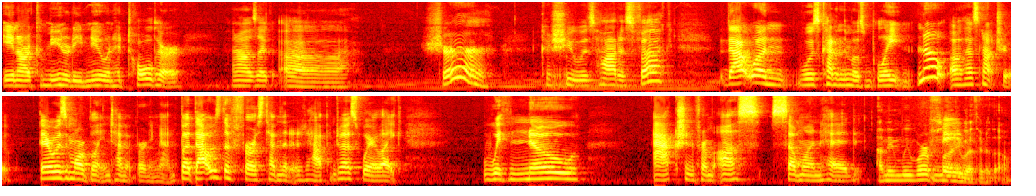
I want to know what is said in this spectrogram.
in our community knew and had told her, and I was like, "Uh, sure," because she was hot as fuck. That one was kind of the most blatant. No, oh, that's not true. There was a more blatant time at Burning Man, but that was the first time that it had happened to us where, like, with no action from us, someone had. I mean, we were flirty Made. with her though,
